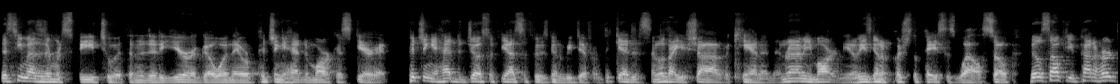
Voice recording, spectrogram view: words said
this team has a different speed to it than it did a year ago when they were pitching ahead to Marcus Garrett. Pitching ahead to Joseph Yesufu is going to be different. The kid, it looks like he shot out of a cannon. And Remy Martin, you know, he's going to push the pace as well. So Bill Self, you kind of heard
